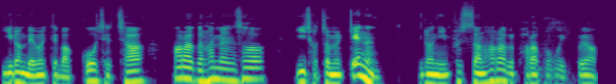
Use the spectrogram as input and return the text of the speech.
이런 매물대 맞고 재차 하락을 하면서 이 저점을 깨는 이런 임펄스한 하락을 바라보고 있고요.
